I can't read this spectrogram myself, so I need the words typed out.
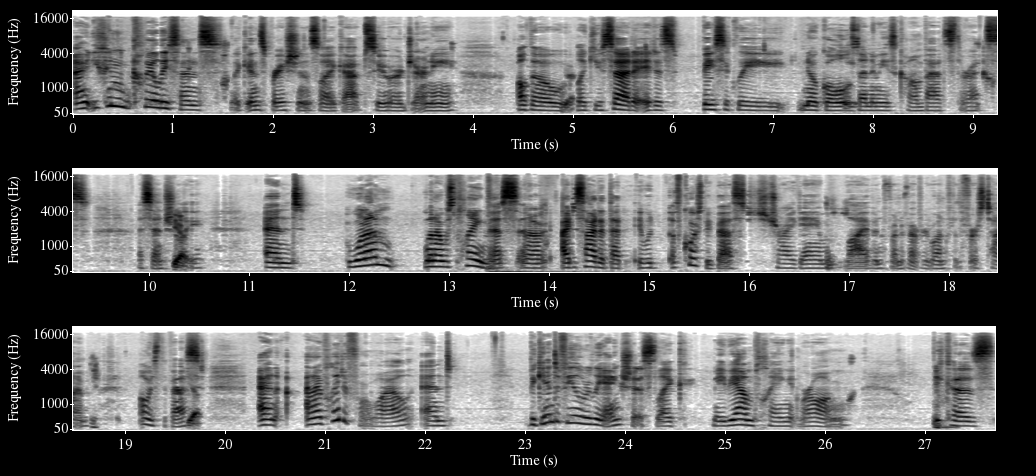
I, you can clearly sense like inspirations like Abzu or Journey, although, Yeah. like you said, it is basically no goals, enemies, combats, threats, essentially. Yeah. And when I'm when I was playing this, and I, I decided that it would, of course, be best to try a game live in front of everyone for the first time. Always the best. Yeah. And and I played it for a while and began to feel really anxious, like maybe I'm playing it wrong because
